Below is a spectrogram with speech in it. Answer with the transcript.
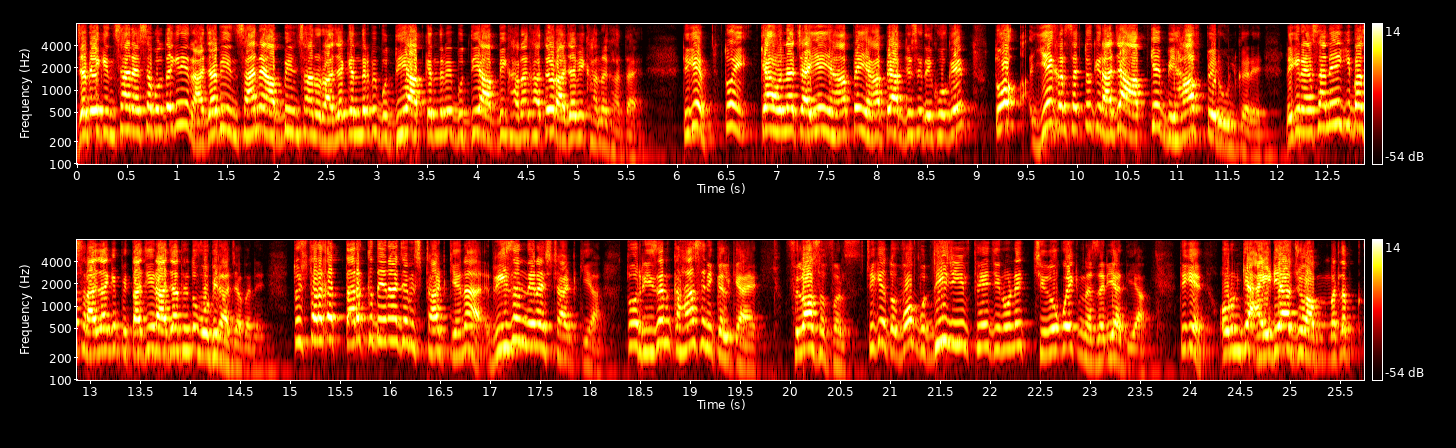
जब एक इंसान ऐसा बोलता है कि नहीं, राजा भी इंसान है, आप भी इंसान हो, राजा के अंदर भी बुद्धि है, आपके अंदर भी बुद्धि है, आप भी खाना खाते हो, राजा भी खाना खाता है। ठीक है? तो क्या होना चाहिए यहाँ पे? यहाँ पे आप जैसे देखोगे तो ये कर सकते हो कि राजा आपके बिहाफ पे रूल करे। लेकिन ऐसा नहीं कि बस राजा के पिताजी राजा थे तो वो भी राजा बने। तो इस तरह का तर्क देना जब स्टार्ट किया ना रीजन देना स्टार्ट किया तो रीजन कहाँ से निकल के आए? फिलोसोफर्स ठीक है? तो वो बुद्धिजीव थे जिन्होंने चीज़ों को एक नज़रिया दिया, ठीक है? और उनके आइडिया जो आप मतलब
